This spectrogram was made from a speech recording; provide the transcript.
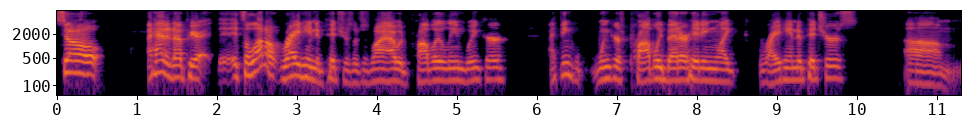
So I had it up here. It's a lot of right-handed pitchers, which is why I would probably lean Winker. I think Winker's probably better hitting like right-handed pitchers. Um,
